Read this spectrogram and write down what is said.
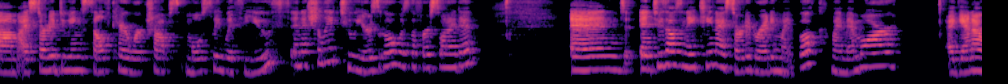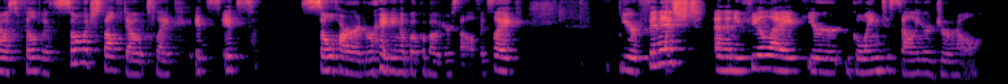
Um, I started doing self care workshops mostly with youth initially. Two years ago was the first one I did. And in 2018, I started writing my book, my memoir. Again, I was filled with so much self doubt. Like it's it's so hard writing a book about yourself. It's like you're finished and then you feel like you're going to sell your journal.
